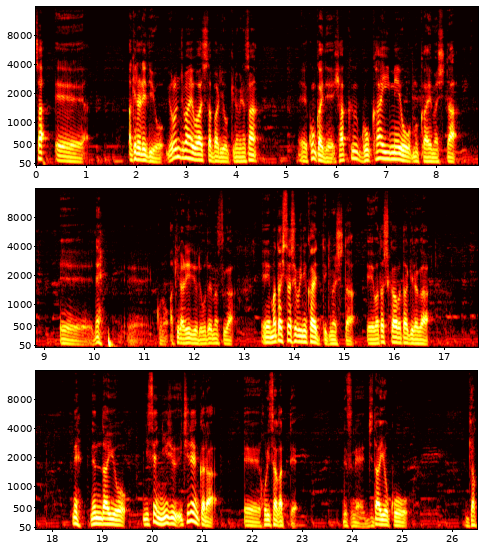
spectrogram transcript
さあ、えー、アキラレディオ与論島へはしたバリオ機の皆さん、えー、今回で105回目を迎えました、えー、ね、えー、このアキラレディオでございますが、えー、また久しぶりに帰ってきました、えー、私川端明がね年代を2021年から、えー、掘り下がってですね時代をこう逆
